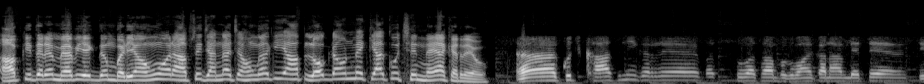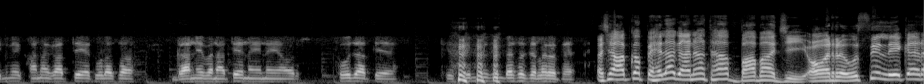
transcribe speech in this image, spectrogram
आपकी तरह मैं भी एकदम बढ़िया हूँ और आपसे जानना चाहूँगा कि आप लॉकडाउन में क्या कुछ नया कर रहे हो? आ, कुछ खास नहीं कर रहे हैं बस सुबह शाम भगवान का नाम लेते हैं दिन में खाना खाते हैं थोड़ा सा गाने बनाते हैं नए नए और सो जाते हैं। वैसा चला रहता है। अच्छा आपका पहला गाना था बाबा जी और उससे लेकर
